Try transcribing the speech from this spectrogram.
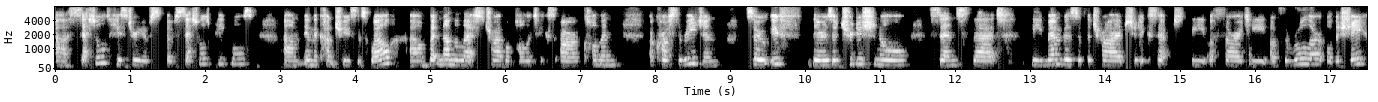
uh, settled history of, of settled peoples um, in the countries as well. Um, but nonetheless, tribal politics are common across the region. So if there's a traditional sense that the members of the tribe should accept the authority of the ruler or the sheikh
